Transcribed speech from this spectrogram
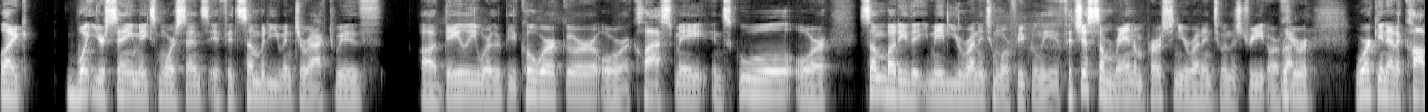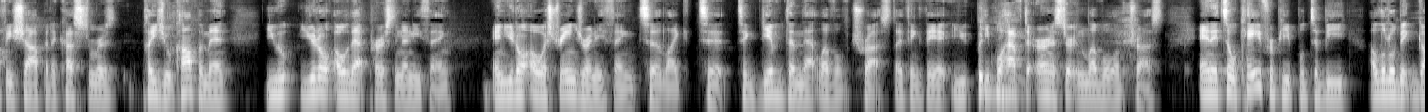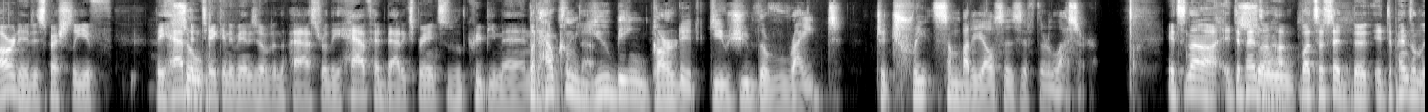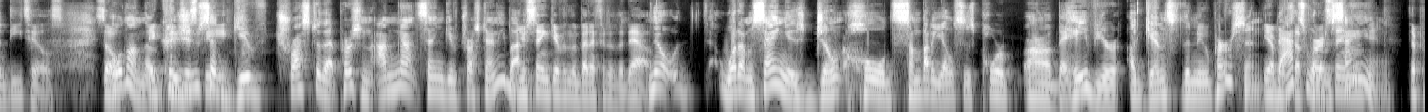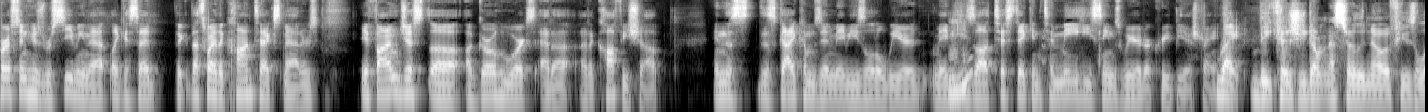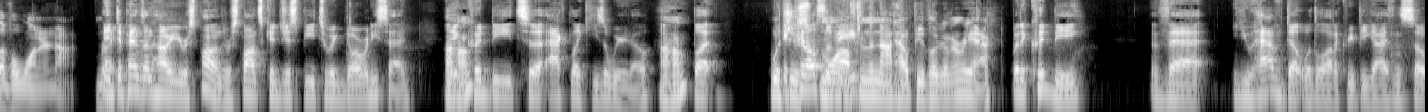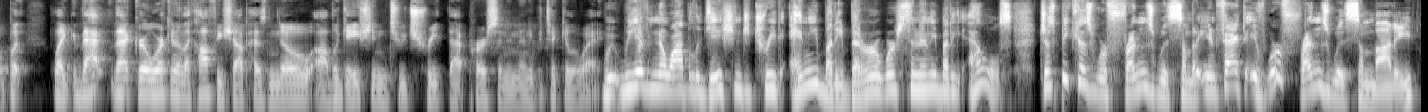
like, what you're saying makes more sense if it's somebody you interact with uh, daily, whether it be a coworker or a classmate in school or somebody that maybe you run into more frequently. If it's just some random person you run into in the street, or if Right. you're working at a coffee shop and a customer plays you a compliment, you you don't owe that person anything and you don't owe a stranger anything to like to to give them that level of trust. I think they you people have to earn a certain level of trust. And it's okay for people to be a little bit guarded, especially if they have So- been taken advantage of in the past, or they have had bad experiences with creepy men. But how come like you being guarded gives you the right to treat somebody else as if they're lesser? It's not. It depends on how. So- But I said, the, it depends on the details. So Hold on though, because you just said give trust to that person. I'm not saying give trust to anybody. You're saying give them the benefit of the doubt. no, what I'm saying is don't hold somebody else's poor uh, behavior against the new person. Yeah, but that's the what I'm saying. the person who's receiving that, like I said, th- that's why the context matters. If I'm just a, a girl who works at a at a coffee shop, and this this guy comes in, maybe he's a little weird, maybe he's autistic, and to me he seems weird or creepy or strange. Mm-hmm. Right, because you don't necessarily know if he's a level one or not. Right. It depends on how you respond. The response could just be to ignore what he said. Uh-huh. It could be to act like he's a weirdo, Uh huh. but Which is could also more be- often than not how people are going to react. but it could be that you have dealt with a lot of creepy guys and so but like that that girl working in the coffee shop has no obligation to treat that person in any particular way We, we have no obligation to treat anybody better or worse than anybody else. Just because we're friends with somebody. In fact, if we're friends with somebody,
